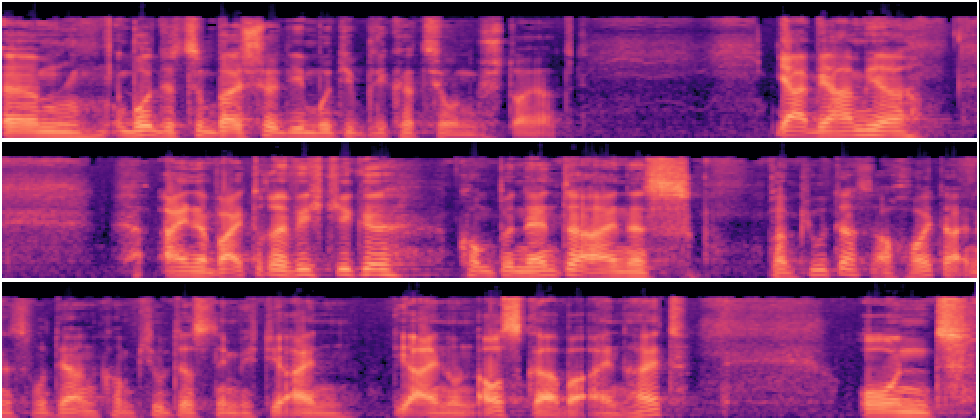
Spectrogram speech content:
ähm, wurde zum Beispiel die Multiplikation gesteuert. Ja, wir haben hier eine weitere wichtige Komponente eines Computers, auch heute eines modernen Computers, nämlich die Ein-, die Ein- und Ausgabeeinheit. Und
